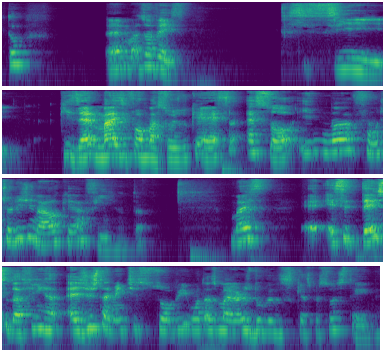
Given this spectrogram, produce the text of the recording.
Então, é, mais uma vez, se, se, quiser mais informações do que essa, é só ir na fonte original, que é a FINRA, tá? Mas esse texto da FINRA é justamente sobre uma das maiores dúvidas que as pessoas têm. Né?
